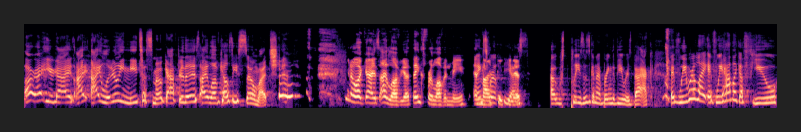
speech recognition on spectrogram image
All right, you guys. I, I literally need to smoke after this. I love Kelsey so much. You know what, guys? I love you. Thanks for loving me and Thanks my for kookiness. yes. Oh, please, this is gonna bring the viewers back. If we were like, if we had like a few,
